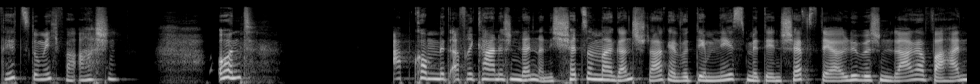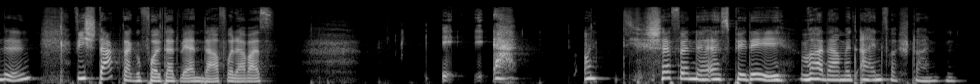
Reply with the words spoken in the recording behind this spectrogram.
Willst du mich verarschen? Und Abkommen mit afrikanischen Ländern. Ich schätze mal ganz stark, er wird demnächst mit den Chefs der libyschen Lager verhandeln, wie stark da gefoltert werden darf oder was. Und die Chefin der SPD war damit einverstanden.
